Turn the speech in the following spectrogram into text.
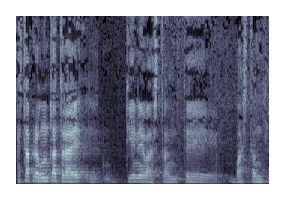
Esta pregunta trae, tiene bastante, bastante,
